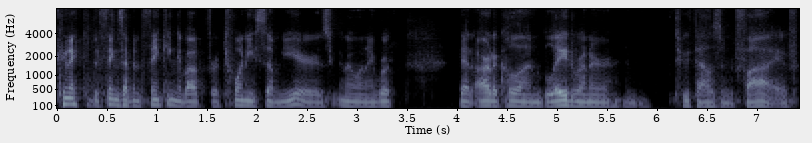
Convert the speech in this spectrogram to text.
connected to things I've been thinking about for twenty some years. You know, when I wrote that article on Blade Runner in two thousand five,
